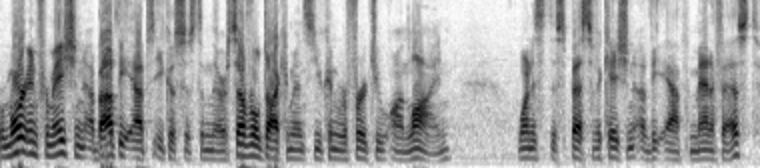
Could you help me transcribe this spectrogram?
For more information about the apps ecosystem, there are several documents you can refer to online. One is the specification of the app manifest.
